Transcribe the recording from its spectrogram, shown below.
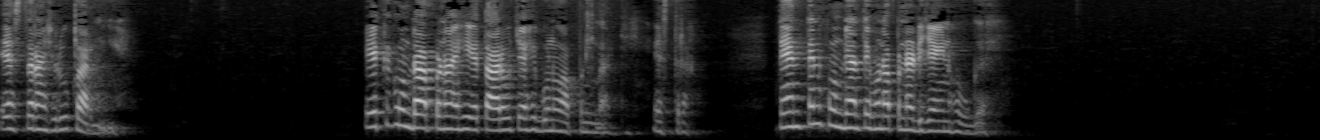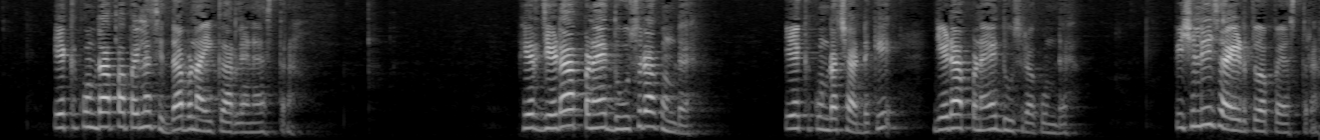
ਇਸ ਤਰ੍ਹਾਂ ਸ਼ੁਰੂ ਕਰਨੀ ਹੈ। ਇੱਕ ਕੁੰਡਾ ਆਪਣਾ ਇਹ ਉਤਾਰੋ ਚਾਹੇ ਬਣੋ ਆਪਣੀ ਮਰਜ਼ੀ, ਇਸ ਤਰ੍ਹਾਂ। ਤਿੰਨ ਤਿੰਨ ਕੁੰਡਿਆਂ ਤੇ ਹੁਣ ਆਪਣਾ ਡਿਜ਼ਾਈਨ ਹੋਊਗਾ ਇੱਕ ਕੁੰਡਾ ਆਪਾਂ ਪਹਿਲਾਂ ਸਿੱਧਾ ਬਣਾਈ ਕਰ ਲੈਣਾ ਇਸ ਤਰ੍ਹਾਂ। ਫਿਰ ਜਿਹੜਾ ਆਪਣਾ ਇਹ ਦੂਸਰਾ ਕੁੰਡਾ ਹੈ ਇੱਕ ਕੁੰਡਾ ਛੱਡ ਕੇ ਜਿਹੜਾ ਆਪਣਾ ਇਹ ਦੂਸਰਾ ਕੁੰਡਾ ਹੈ। ਪਿਛਲੀ ਸਾਈਡ ਤੋਂ ਆਪਾਂ ਇਸ ਤਰ੍ਹਾਂ।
